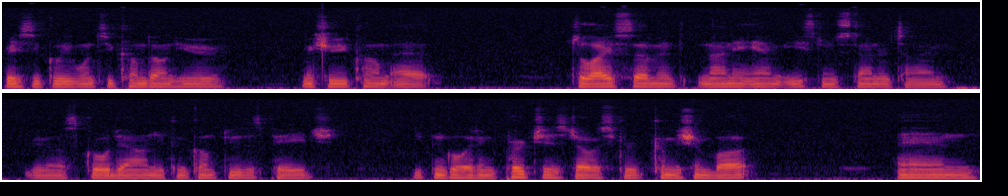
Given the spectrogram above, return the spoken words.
basically, once you come down here, make sure you come at July 7th, 9 a.m. Eastern Standard Time. You're to scroll down, you can come through this page. You can go ahead and purchase JavaScript Commission Bot. And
